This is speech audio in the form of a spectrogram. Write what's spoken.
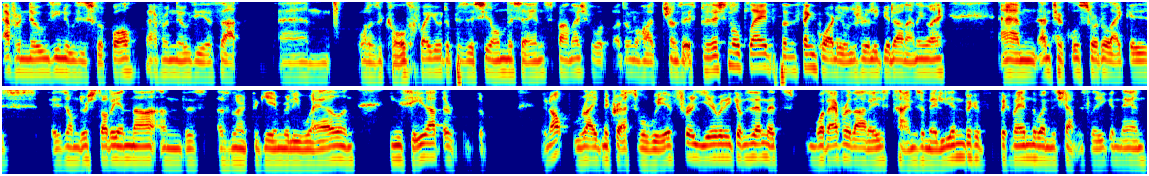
everyone knows he knows his football. Everyone knows he has that. Um, what is it called? Juego de posición, they say in Spanish. What I don't know how to translate. It's positional play. The thing Guardiola's really good at anyway. Um, and Tuchel's sort of like is is understudy in that and has, has learnt the game really well. And you can see that they're, they're they're not riding the crest of a wave for a year when he comes in. It's whatever that is times a million because they come in to win the Champions League and then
